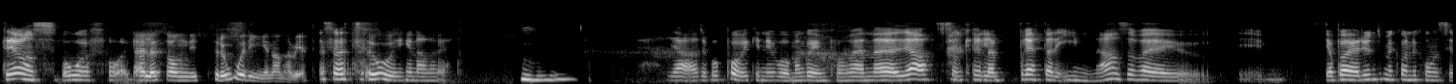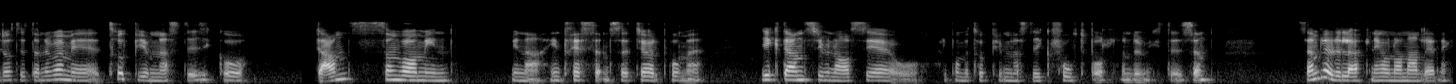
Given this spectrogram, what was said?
Det är en svår fråga. Eller som ni tror ingen annan vet. Så jag tror ingen annan vet. Ja, det beror på vilken nivå man går in på. Men eh, ja, som Krille berättade innan så var jag ju... Jag började ju inte med konditionsidrott utan det var med truppgymnastik och dans som var min mina intressen. Så att jag höll på med, gick dansgymnasie och höll på med truppgymnastik och fotboll under mycket tid. Sen, sen blev det löpning av någon anledning.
